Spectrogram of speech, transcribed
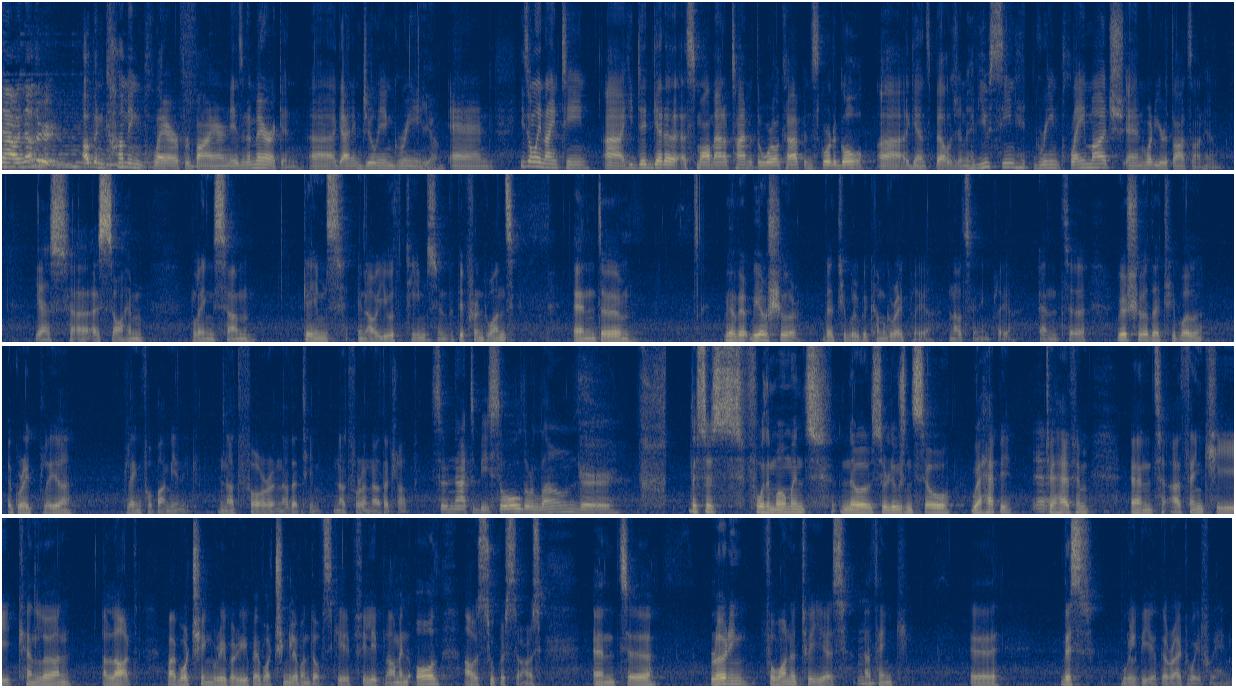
Now, another up and coming player for Bayern is an American, uh, a guy named Julian Green. Yeah. And he's only 19. Uh, he did get a, a, small amount of time at the World Cup and scored a goal uh, against Belgium. Have you seen Green play much, and what are your thoughts on him? Yes, uh, I saw him playing some games in our youth teams, in the different ones. And um, we, are, we are sure that he will become a great player, an outstanding player. And uh, we're sure that he will a great player playing for Bayern Munich, not for another team, not for another club. So not to be sold or loaned or? This is for the moment no solution. So we're happy yeah. to have him, and I think he can learn a lot by watching Ribery, by watching Lewandowski, Philipp Lahm, and all our superstars, and uh, learning for one or two years. Mm-hmm. I think uh, Uh, this will be the right way for him.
